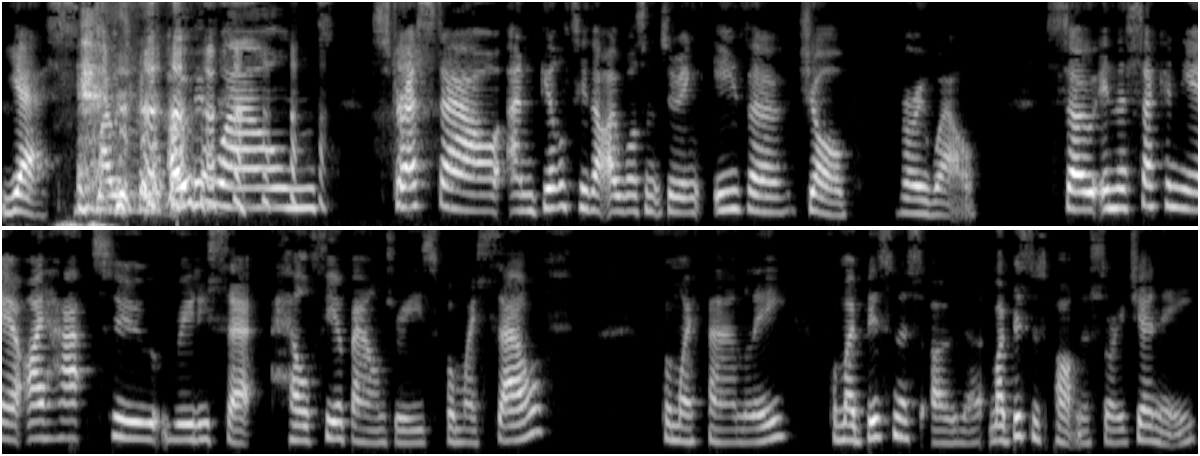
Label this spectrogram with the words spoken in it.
Yes. I was feeling overwhelmed, stressed out and guilty that I wasn't doing either job very well. So in the second year, I had to really set healthier boundaries for myself, for my family, for my business owner, my business partner, sorry, Jenni,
